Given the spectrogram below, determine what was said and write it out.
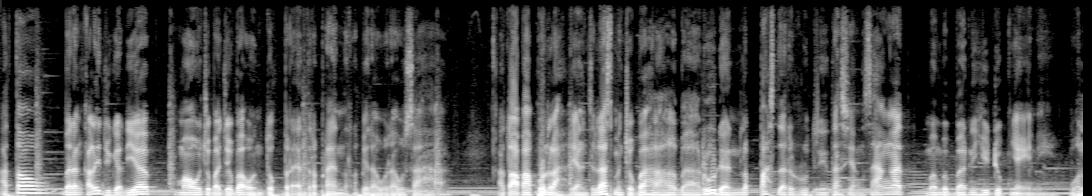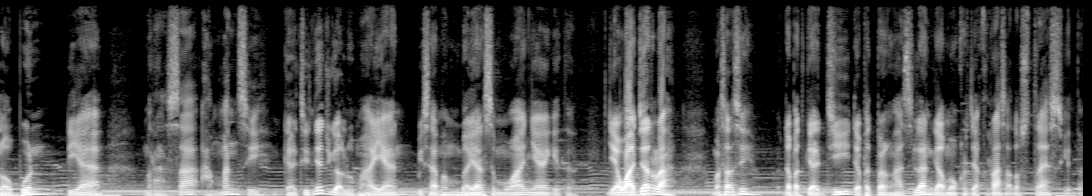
Atau barangkali juga dia mau coba-coba untuk berentrepreneur, berwirausaha. Atau apa pun lah, yang jelas mencoba hal-hal baru dan lepas dari rutinitas yang sangat membebani hidupnya ini. Walaupun dia merasa aman sih, gajinya juga lumayan, bisa membayar semuanya gitu. Ya wajar lah, masa sih dapat gaji, dapat penghasilan, gak mau kerja keras atau stres gitu.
